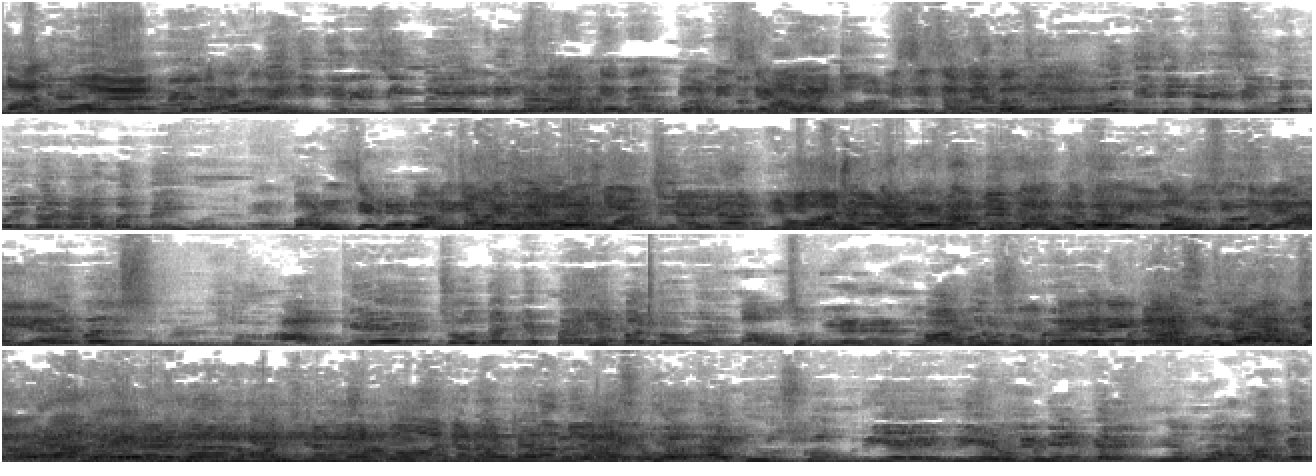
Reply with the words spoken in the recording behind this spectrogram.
बालको के है। में मोदी जी के रिजीम में एक भी कारखाना हाँ, तो। इसी समय बंद हुआ है। मोदी जी के रिजीम में कोई कारखाना बंद नहीं हुआ बर्न स्टैंडर्ड हिंदुस्तान केवल एकदम इसी समय है। आपके चौदह के पहले बंद हो गया बाबू सुप्रिया ने बाबू सुप्रिया ने प्रयास किया था कि उसको रिहेबिलिटेट करें। मगर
